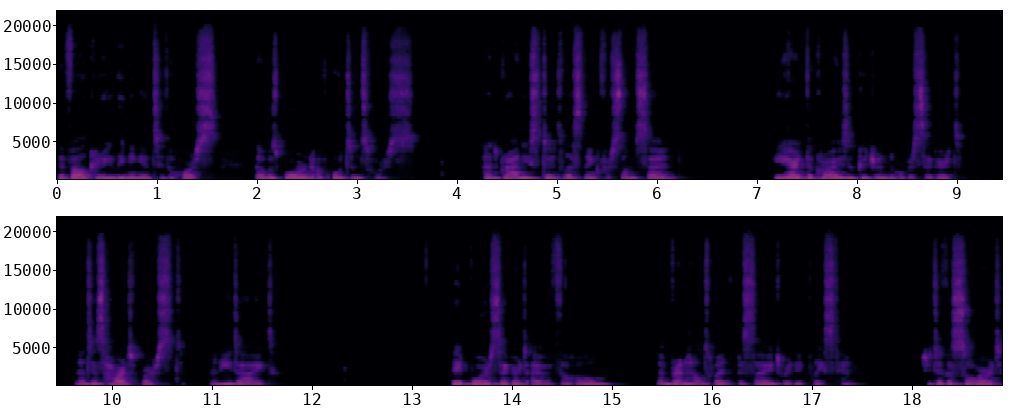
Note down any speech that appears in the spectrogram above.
the Valkyrie leaning into the horse that was born of Odin's horse. And Grani stood listening for some sound. He heard the cries of Gudrun over Sigurd, and his heart burst, and he died. They bore Sigurd out of the hall, and Brynhild went beside where they placed him. She took a sword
